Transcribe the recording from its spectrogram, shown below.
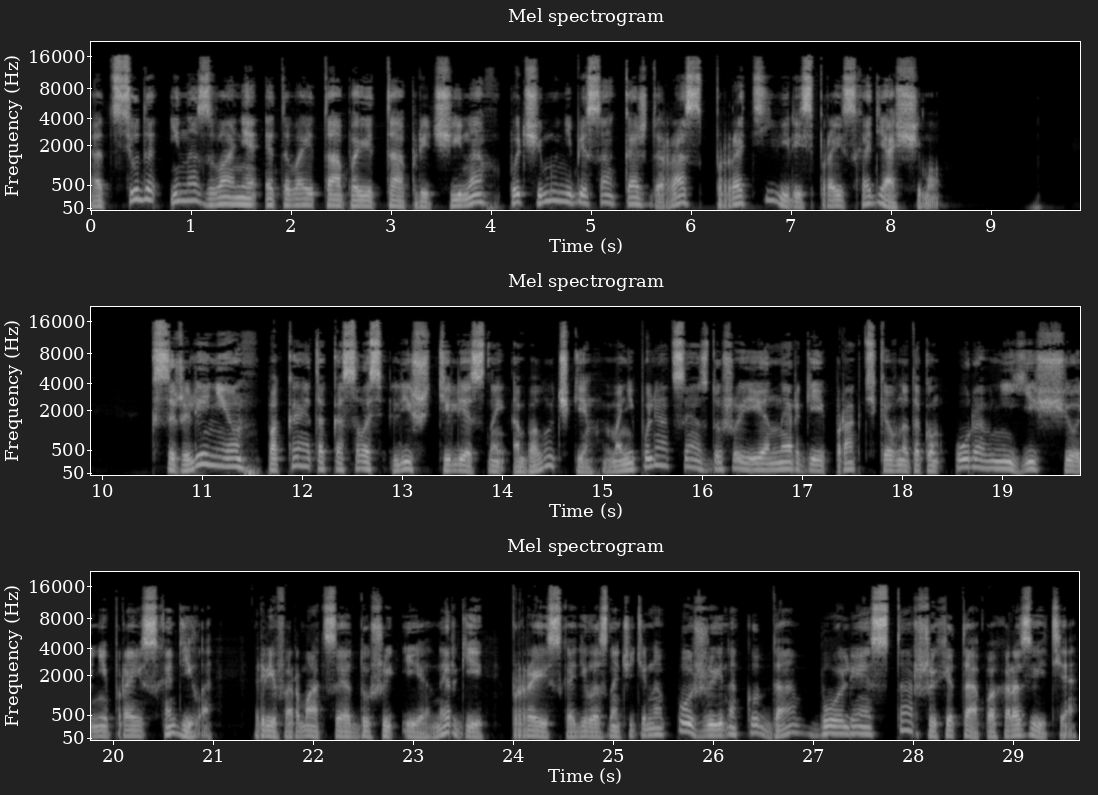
Отсюда и название этого этапа и та причина, почему небеса каждый раз противились происходящему. К сожалению, пока это касалось лишь телесной оболочки, манипуляция с душой и энергией практиков на таком уровне еще не происходила. Реформация души и энергии происходила значительно позже и на куда более старших этапах развития.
